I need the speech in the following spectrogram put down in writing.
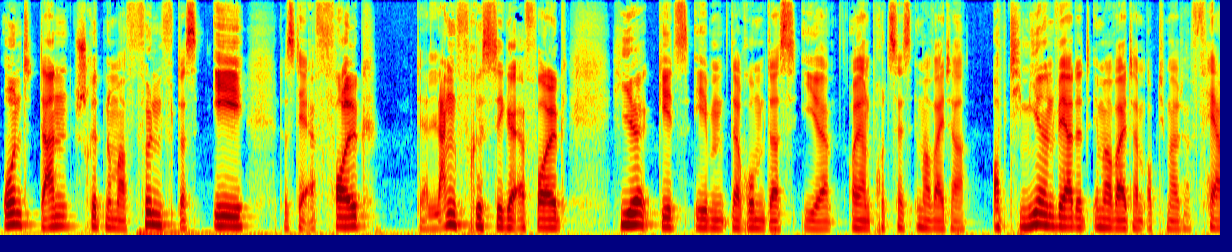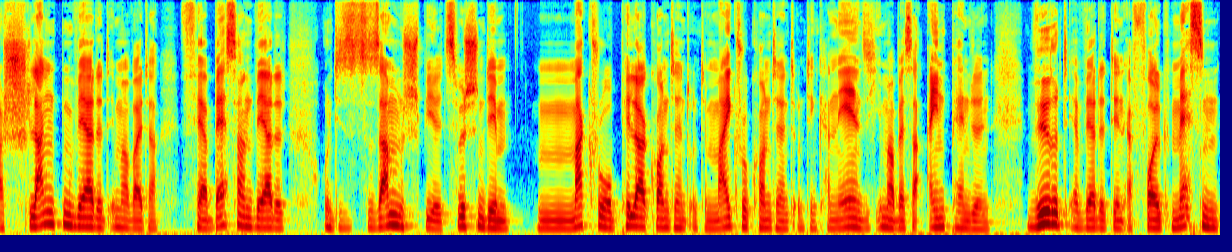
Und dann Schritt Nummer 5, das E, das ist der Erfolg, der langfristige Erfolg. Hier geht es eben darum, dass ihr euren Prozess immer weiter optimieren werdet, immer weiter im Optimalfall verschlanken werdet, immer weiter verbessern werdet und dieses Zusammenspiel zwischen dem Makro-Pillar-Content und dem Micro-Content und den Kanälen sich immer besser einpendeln wird. Ihr werdet den Erfolg messen,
